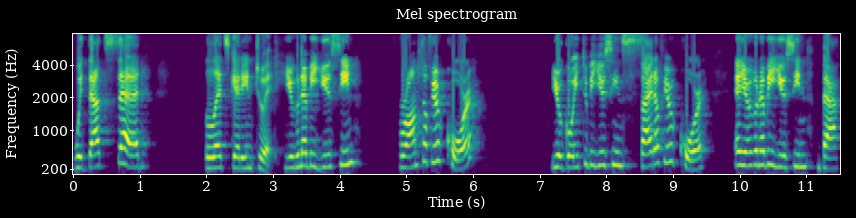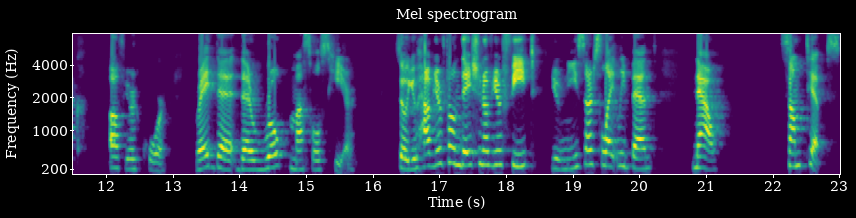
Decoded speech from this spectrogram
with that said, let's get into it. You're going to be using front of your core. You're going to be using side of your core and you're going to be using back of your core, right? The, the rope muscles here. So you have your foundation of your feet, your knees are slightly bent, now, some tips.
